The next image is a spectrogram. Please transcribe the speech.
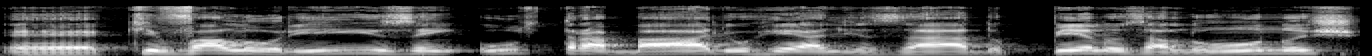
é, que valorizem o trabalho realizado pelos alunos.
